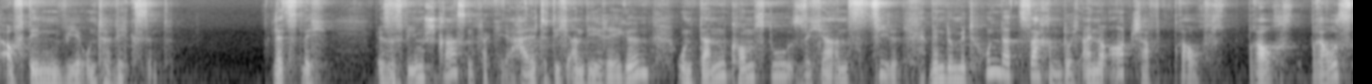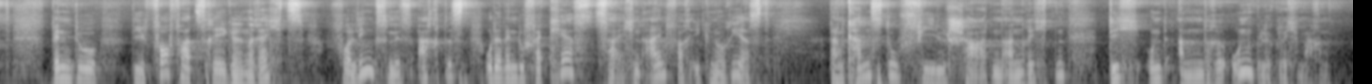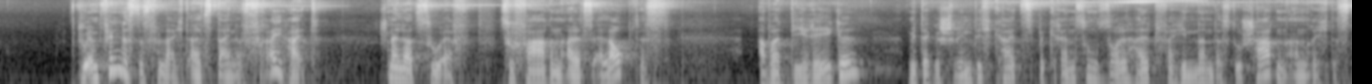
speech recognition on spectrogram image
auf denen wir unterwegs sind. Letztlich ist es wie im Straßenverkehr. Halte dich an die Regeln und dann kommst du sicher ans Ziel. Wenn du mit 100 Sachen durch eine Ortschaft brauchst, brauchst, brauchst, wenn du die Vorfahrtsregeln rechts vor links missachtest oder wenn du Verkehrszeichen einfach ignorierst, dann kannst du viel Schaden anrichten, dich und andere unglücklich machen. Du empfindest es vielleicht als deine Freiheit, schneller zu zu fahren, als erlaubt ist. Aber die Regel mit der Geschwindigkeitsbegrenzung soll halt verhindern, dass du Schaden anrichtest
